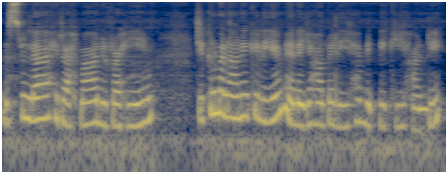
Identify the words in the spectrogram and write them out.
बिसमीम चिकन बनाने के लिए मैंने यहाँ पे ली है मिट्टी की हांडी।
